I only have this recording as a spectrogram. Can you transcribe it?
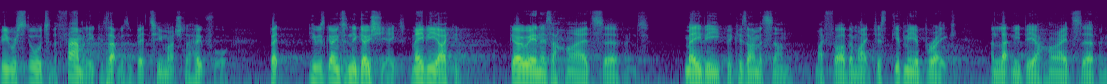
be restored to the family, because that was a bit too much to hope for, but he was going to negotiate. Maybe I could go in as a hired servant. Maybe because I'm a son, my father might just give me a break and let me be a hired servant.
